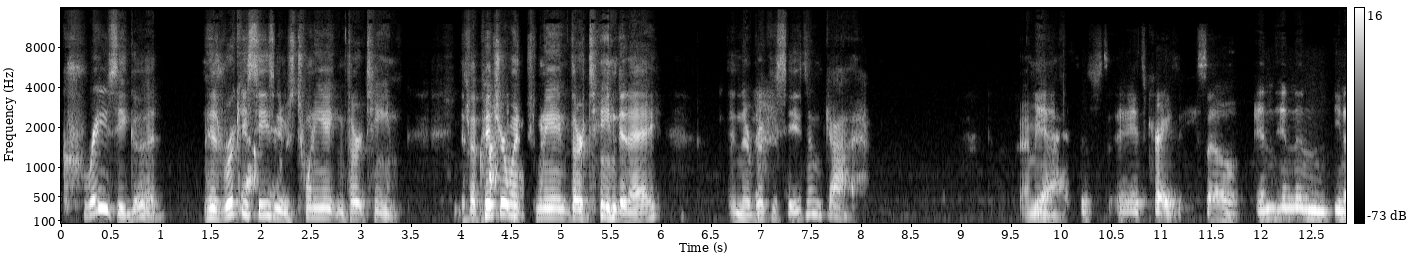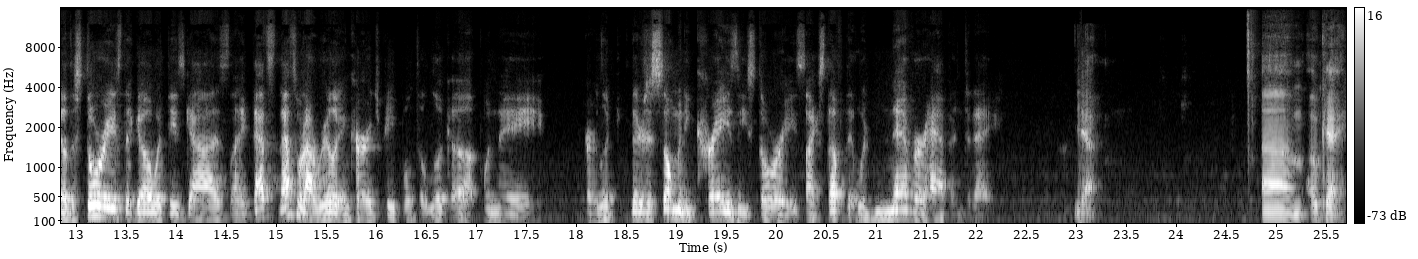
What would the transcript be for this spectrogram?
crazy good. His rookie yeah. season he was 28 and 13. If a pitcher went 28 and 13 today in their rookie season, God. I mean, yeah, it's, it's crazy. So, and and then you know the stories that go with these guys, like that's that's what I really encourage people to look up when they or look there's just so many crazy stories like stuff that would never happen today. Yeah. Um okay.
